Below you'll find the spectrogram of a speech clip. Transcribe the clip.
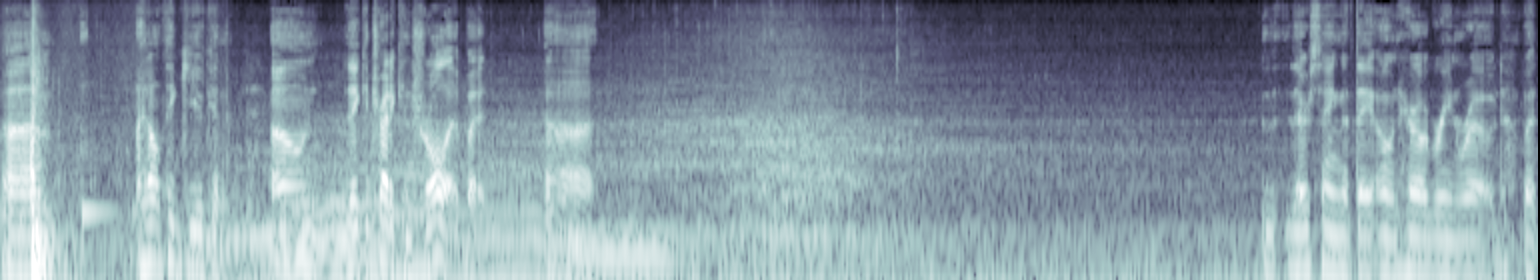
Um, I don't think you can own. They could try to control it, but uh, they're saying that they own Harold Green Road, but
